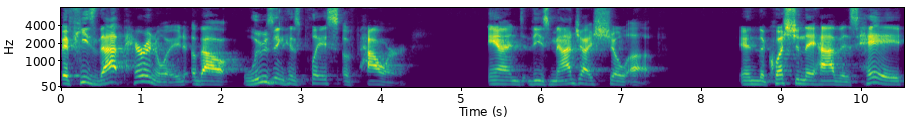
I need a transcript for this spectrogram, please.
if he's that paranoid about losing his place of power and these magi show up, and the question they have is, hey,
